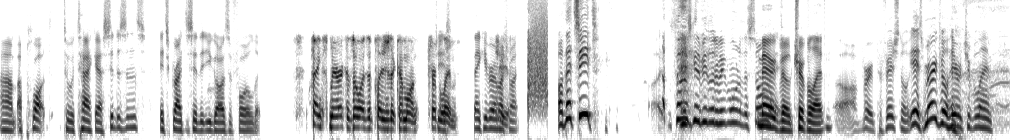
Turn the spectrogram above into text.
um, a plot to attack our citizens, it's great to see that you guys have foiled it. Thanks, Merrick. It's always a pleasure to come on. Triple Cheers. M. Thank you very much, Cheers. mate. Oh, that's it. I thought there was going to be a little bit more to the song. there. Merrickville, Triple M. Oh, very professional. Yes, Merrickville here at Triple M.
